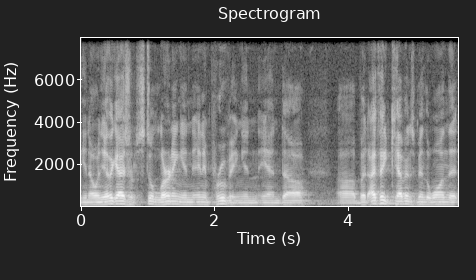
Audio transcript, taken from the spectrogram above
you know, and the other guys are still learning and, and improving, and and uh, uh, but I think Kevin's been the one that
